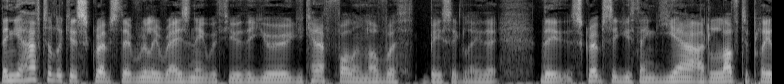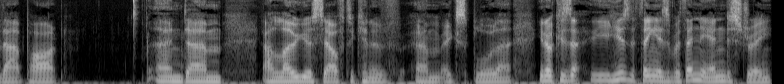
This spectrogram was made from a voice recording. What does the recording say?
then you have to look at scripts that really resonate with you, that you you kind of fall in love with, basically. That the scripts that you think, yeah, I'd love to play that part and um, allow yourself to kind of um, explore that. You know, because uh, here's the thing: is within the industry,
